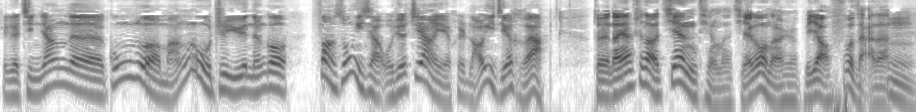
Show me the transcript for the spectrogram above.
这个紧张的工作忙碌之余，能够放松一下。我觉得这样也会劳逸结合啊。对，大家知道舰艇的结构呢是比较复杂的，嗯，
